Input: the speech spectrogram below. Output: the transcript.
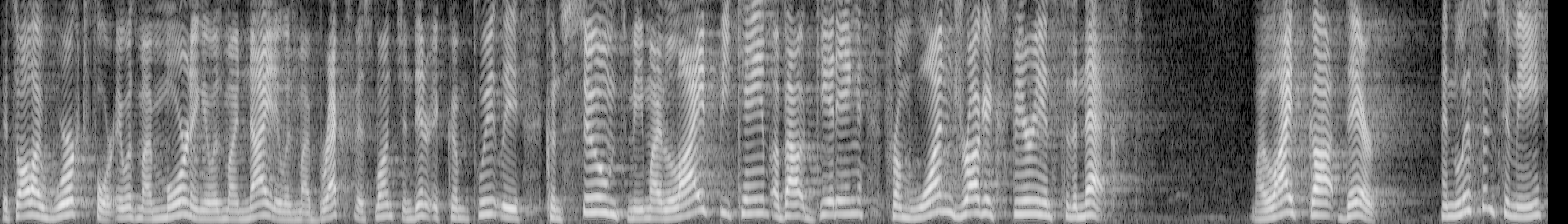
It's all I worked for. It was my morning, it was my night, it was my breakfast, lunch, and dinner. It completely consumed me. My life became about getting from one drug experience to the next. My life got there. And listen to me,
